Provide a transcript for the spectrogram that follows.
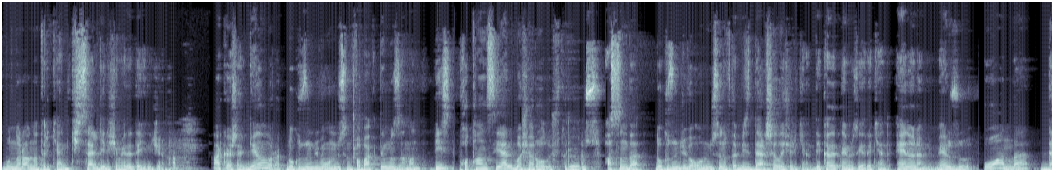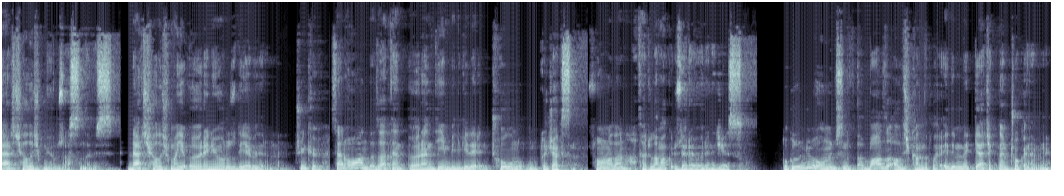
Bunları anlatırken kişisel gelişime de değineceğim. Arkadaşlar genel olarak 9. ve 10. sınıfa baktığımız zaman biz potansiyel başarı oluşturuyoruz. Aslında 9. ve 10. sınıfta biz ders çalışırken dikkat etmemiz gereken en önemli mevzu o anda ders çalışmıyoruz aslında biz. Ders çalışmayı öğreniyoruz diyebilirim. Çünkü sen o anda zaten öğrendiğin bilgilerin çoğunu unutacaksın. Sonradan hatırlamak üzere öğreneceğiz. 9. ve 10. sınıfta bazı alışkanlıklar edinmek gerçekten çok önemli.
